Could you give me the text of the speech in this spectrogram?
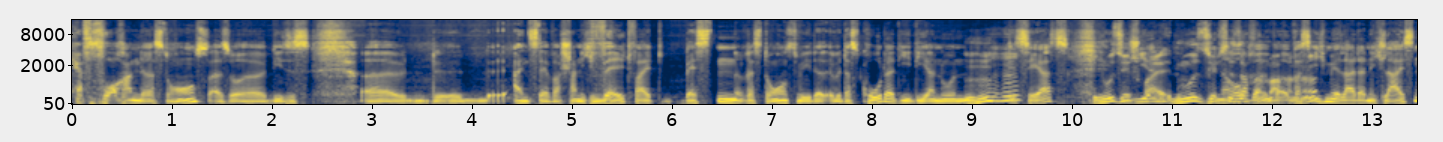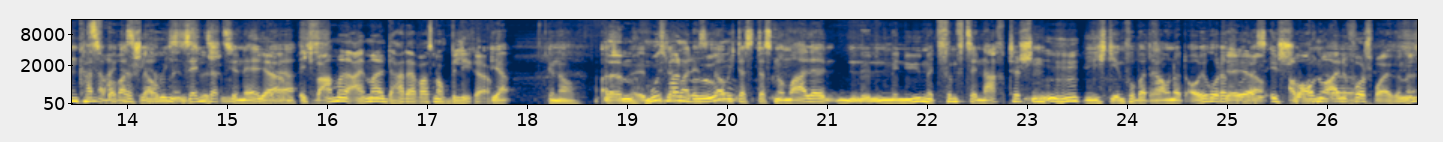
Hervorragende Restaurants. Also äh, dieses äh, eins der wahrscheinlich weltweit besten Restaurants wie da- das Koda, die, die ja nur Desserts Mhm. Die nur servieren. nur süße genau, Sachen machen, was ne? ich mir leider nicht leisten kann, aber Zweiter was glaube ich Stern sensationell Ja, ja, ich war mal einmal da, da war es noch billiger. ja, genau. Also Ähm, äh, muss man mittlerweile ist, mögen? glaube ich, das, das normale Menü mit 15 Nachtischen liegt irgendwo bei 300 Euro oder so. Mhm. Ja, ja. Das ist schon, Aber auch nur eine äh, Vorspeise, ne?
